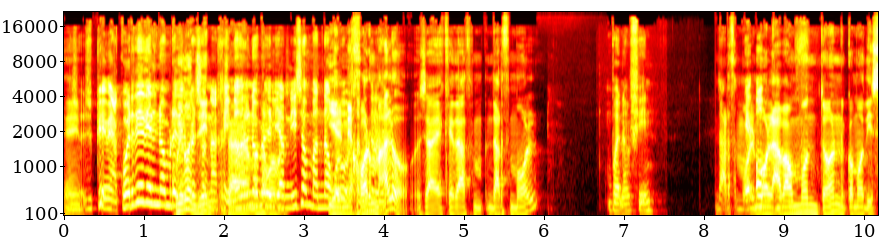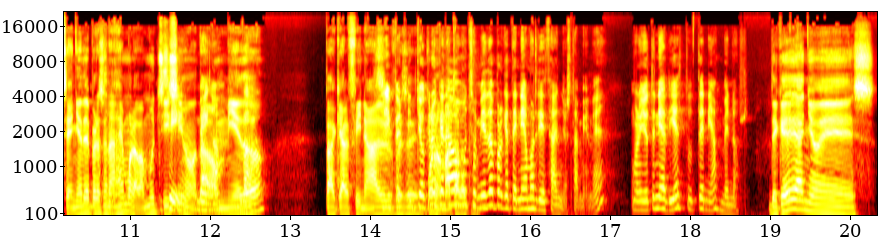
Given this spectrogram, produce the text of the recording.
Eh, Es que me acuerde del nombre del personaje o y sea, no del nombre de Liam. Neeson manda Y el mejor malo. O sea, es que Darth, Darth Maul. Bueno, en fin. Darth Maul Eh, o- molaba un montón. Como diseño de personaje molaba muchísimo. Sí, daba venga, un miedo para que al final. Sí, pero fuese- yo creo bueno, que daba mucho miedo porque teníamos 10 años también, ¿eh? Bueno, yo tenía 10, tú tenías menos. ¿De qué año es.?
